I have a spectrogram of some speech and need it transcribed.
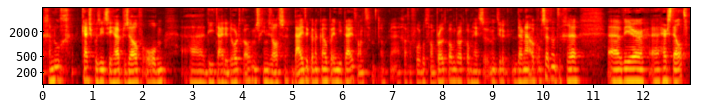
genoeg cashpositie hebt zelf om uh, die tijden door te komen. Misschien zelfs bij te kunnen kopen in die tijd. Want uh, ik gaf een voorbeeld van Broadcom. Broadcom heeft natuurlijk daarna ook ontzettend ge, uh, weer hersteld.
